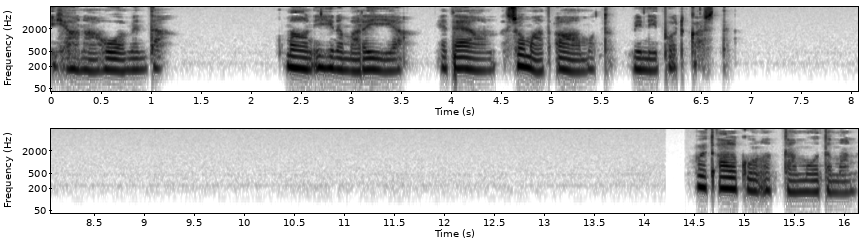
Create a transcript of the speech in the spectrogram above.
Ihanaa huomenta. Mä oon Iina Maria ja tää on Somat aamut minipodcast. Voit alkuun ottaa muutaman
